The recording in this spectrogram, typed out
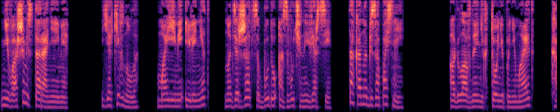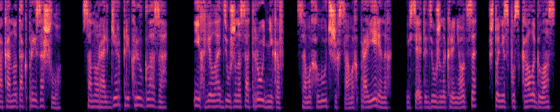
не вашими стараниями». Я кивнула. Моими или нет, но держаться буду озвученной версии. Так оно безопасней. А главное, никто не понимает, как оно так произошло. Сонор Альгер прикрыл глаза. Их вела дюжина сотрудников, самых лучших, самых проверенных, и вся эта дюжина клянется, что не спускала глаз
